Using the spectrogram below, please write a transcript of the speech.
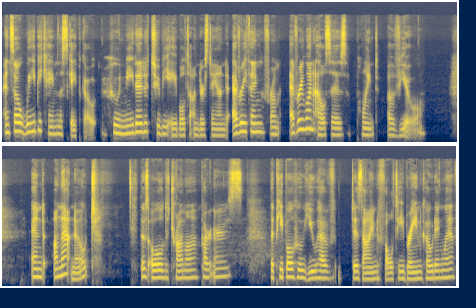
And so we became the scapegoat who needed to be able to understand everything from everyone else's point of view. And on that note, those old trauma partners, the people who you have designed faulty brain coding with,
